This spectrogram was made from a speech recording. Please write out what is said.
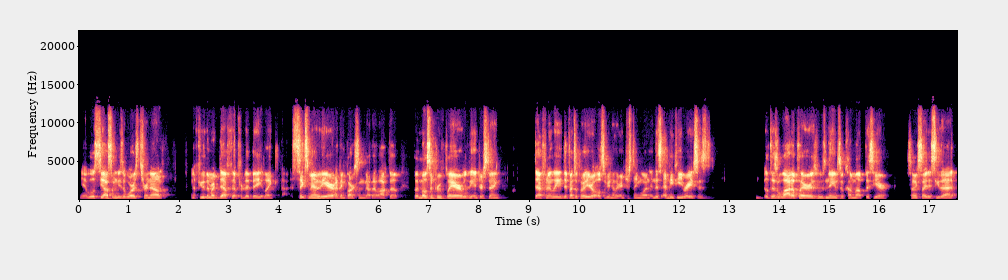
Yeah, we'll see how some of these awards turn out. And a few of them are definitely up for debate. Like six man of the year, I think Clarkson got that locked up. But most improved player will be interesting. Definitely. Defensive player of the year will also be another interesting one. And this MVP race is there's a lot of players whose names have come up this year. So I'm excited to see that.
